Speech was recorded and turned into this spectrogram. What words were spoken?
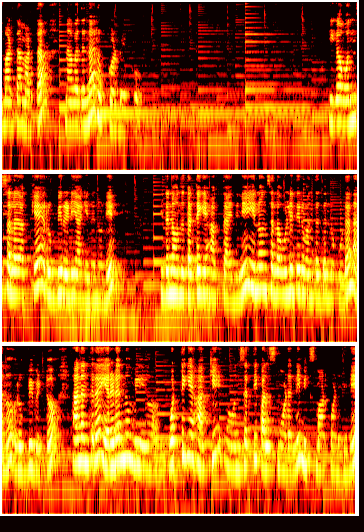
ಮಾಡ್ತಾ ಮಾಡ್ತಾ ನಾವು ಅದನ್ನು ರುಬ್ಕೊಳ್ಬೇಕು. ಈಗ ಒಂದು ಸಲಕ್ಕೆ ರುಬ್ಬಿ ರೆಡಿ ಆಗಿದೆ ನೋಡಿ. ಇದನ್ನು ಒಂದು ತಟ್ಟೆಗೆ ಹಾಕ್ತಾ ಇದ್ದೀನಿ. ಇನ್ನೊಂದು ಸಲ ಉಳಿದಿರುವಂಥದ್ದನ್ನು ಕೂಡ ನಾನು ರುಬ್ಬಿಬಿಟ್ಟು ಆನಂತರ ಎರಡನ್ನು ಮಿ, ಒಟ್ಟಿಗೆ ಹಾಕಿ ಒಂದು ಸರ್ತಿ ಪಲ್ಸ್ ಮೋಡಲ್ಲಿ ಮಿಕ್ಸ್ ಮಾಡ್ಕೊಂಡಿದ್ದೀನಿ.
